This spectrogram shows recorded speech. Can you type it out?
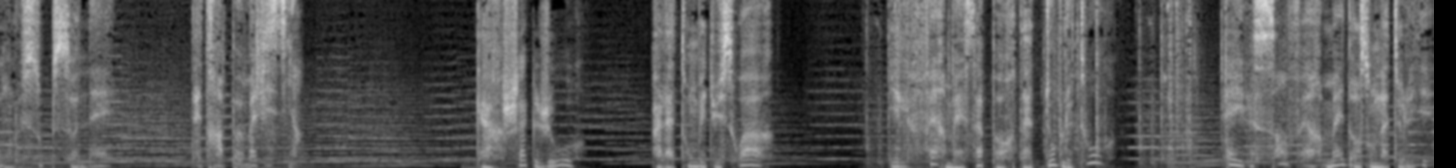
On le soupçonnait d'être un peu magicien. Car chaque jour, à la tombée du soir, il fermait sa porte à double tour et il s'enfermait dans son atelier.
